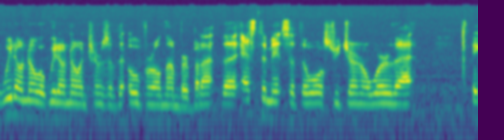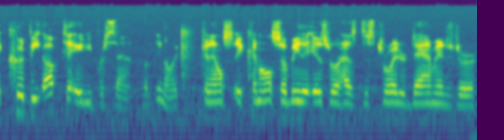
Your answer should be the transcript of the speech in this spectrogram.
we don't know what we don't know in terms of the overall number, but uh, the estimates at the Wall Street Journal were that it could be up to 80%, but you know, it can also it can also be that Israel has destroyed or damaged or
